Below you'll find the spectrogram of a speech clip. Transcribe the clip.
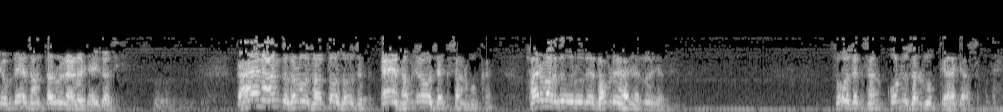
ਇਹ ਉਪਦੇਸ਼ ਸੰਤਾਂ ਨੂੰ ਲੈਣਾ ਚਾਹੀਦਾ ਸੀ। ਕਹੇ ਨਾਨਕ ਸੁਣੋ ਸੰਤੋ ਸੋ ਸਿੱਖ, ਐ ਸਮਝ ਲਓ ਸਿੱਖ ਸਨਮੁਖ ਹੈ। ਹਰ ਵਕਤ ਗੁਰੂ ਦੇ ਸਾਹਮਣੇ ਹਾਜ਼ਰ ਨਾਜ਼ਰ ਹੈ ਸੋ ਸਿੱਖ ਸਨ, ਉਹਨੂੰ ਸਨਮੁਖ ਕਿਹਾ ਜਾ ਸਕਦਾ ਹੈ।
